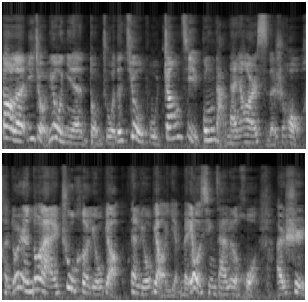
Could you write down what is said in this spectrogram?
到了一九六年，董卓的旧部张继攻打南阳而死的时候，很多人都来祝贺刘表，但刘表也没有幸灾乐祸，而是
